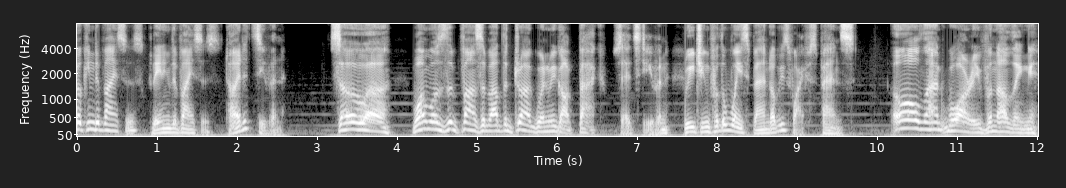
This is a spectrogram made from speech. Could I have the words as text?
Cooking devices, cleaning devices, toilets even. So, uh, what was the fuss about the drug when we got back? said Stephen, reaching for the waistband of his wife's pants. All that worry for nothing.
